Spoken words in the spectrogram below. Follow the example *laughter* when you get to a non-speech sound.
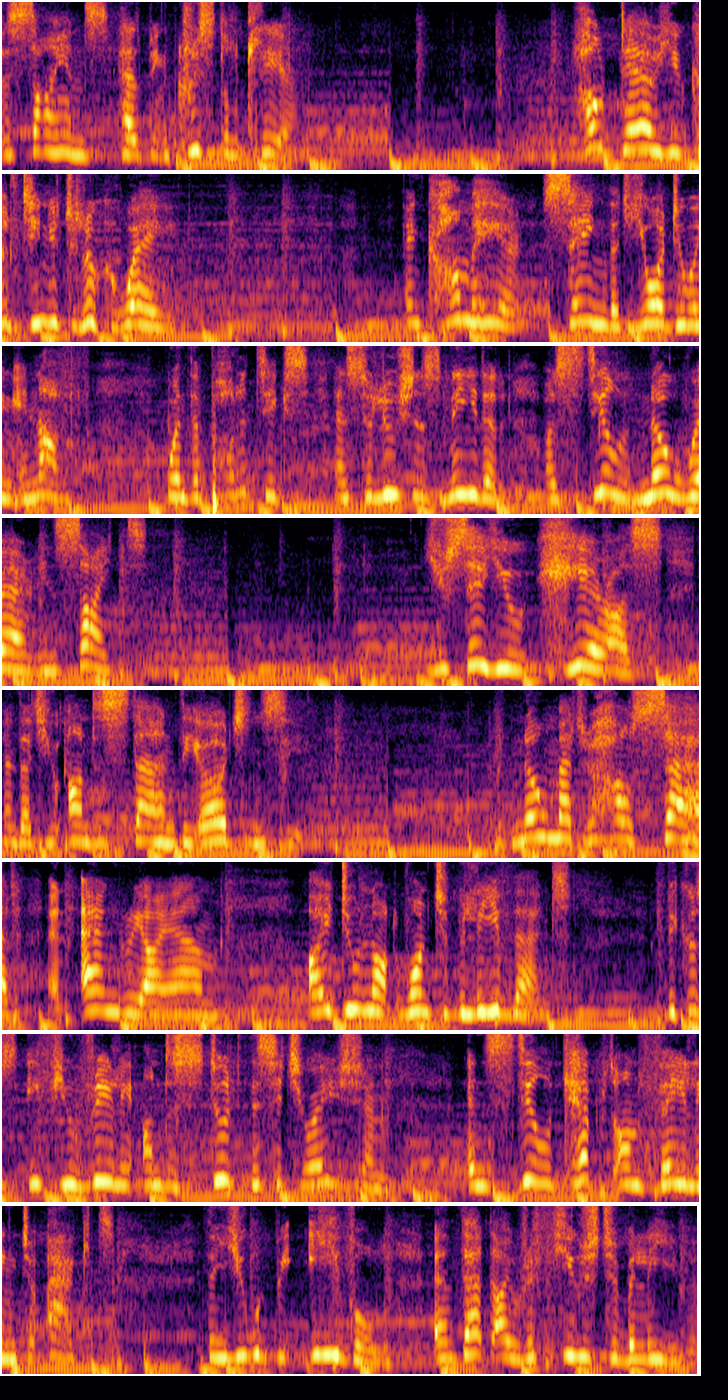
The science has been crystal clear. How dare you continue to look away and come here saying that you're doing enough when the politics and solutions needed are still nowhere in sight? You say you hear us and that you understand the urgency. But no matter how sad and angry I am, I do not want to believe that. Because if you really understood the situation and still kept on failing to act, then you would be evil, and that I refuse to believe.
